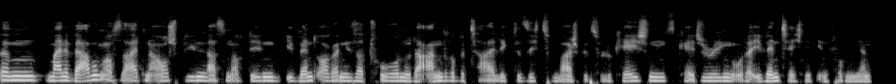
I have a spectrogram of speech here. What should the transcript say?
ähm, meine Werbung auf Seiten ausspielen lassen, auf denen Eventorganisatoren oder andere Beteiligte sich zum Beispiel zu Locations, Catering oder Eventtechnik informieren.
